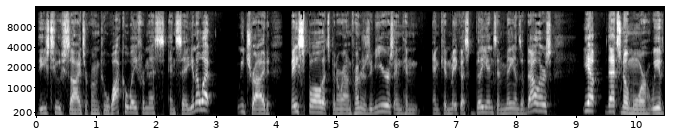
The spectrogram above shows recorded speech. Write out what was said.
these two sides are going to walk away from this and say, you know what? We tried baseball that's been around for hundreds of years and can and can make us billions and millions of dollars. Yep, that's no more. We've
